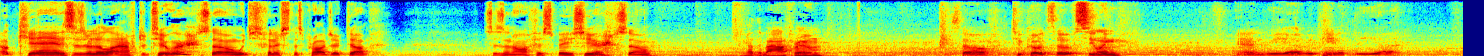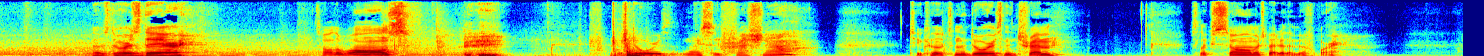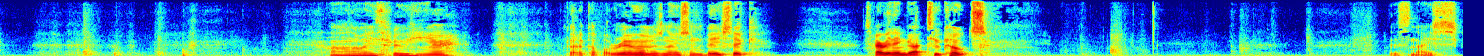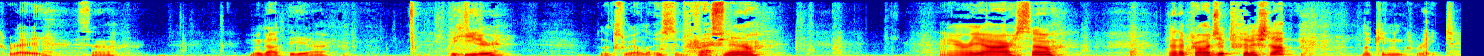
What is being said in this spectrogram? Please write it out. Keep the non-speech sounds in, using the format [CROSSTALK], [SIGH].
Okay, this is our little after tour. So we just finished this project up. This is an office space here. So we have the bathroom. So two coats of ceiling, and we uh, repainted the uh, those doors there. It's all the walls. [CLEARS THROAT] the doors nice and fresh now. Two coats on the doors and the trim. This looks so much better than before. All the way through here. Got a couple rooms, nice and basic. So everything got two coats. This nice gray. So we got the uh, the heater. Looks real nice and fresh now. There we are. So another project finished up. Looking great.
